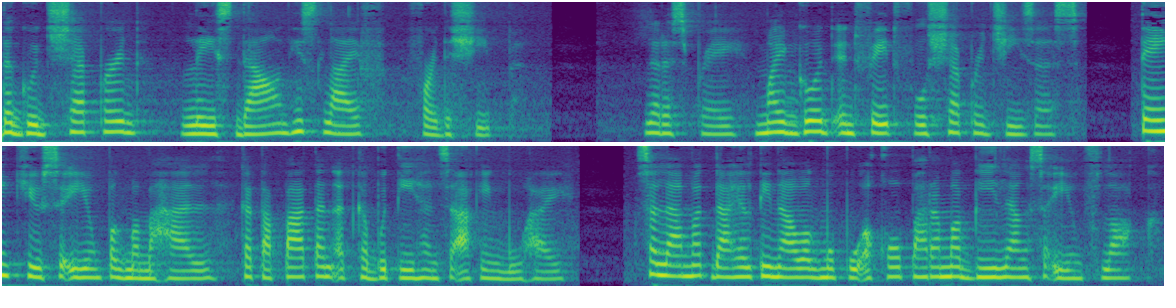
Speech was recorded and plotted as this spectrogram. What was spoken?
The Good Shepherd lays down his life for the sheep. Let us pray. My good and faithful Shepherd Jesus, thank you sa iyong pagmamahal, katapatan at kabutihan sa aking buhay. Salamat dahil tinawag mo po ako para mabilang sa iyong flock.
